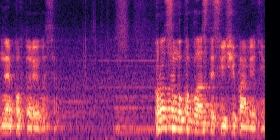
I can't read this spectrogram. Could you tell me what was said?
не повторилося. Просимо покласти свічі пам'яті.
